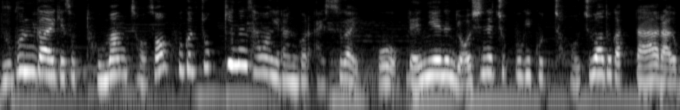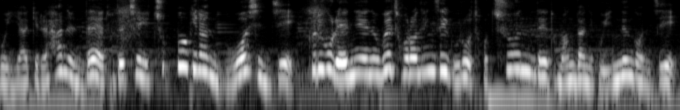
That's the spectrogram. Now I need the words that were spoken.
누군가에게서 도망쳐서 혹은 쫓기는 상황이라는 걸 알 수가 있고 레니에는 여신의 축복이 곧 저주와도 같다 라고 이야기를 하는데 도대체 이 축복이란 무엇인지 그리고 레니에는 왜 저런 행색으로 저 추운데 도망다니고 있는 건지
